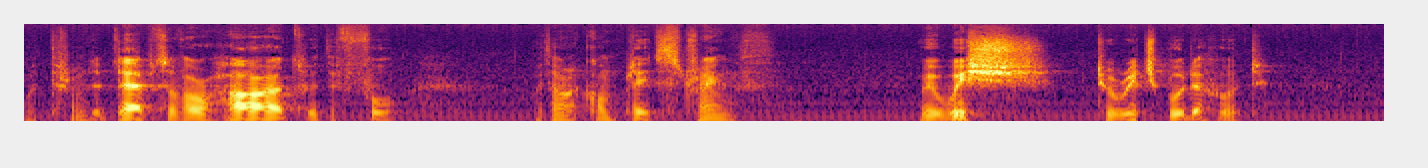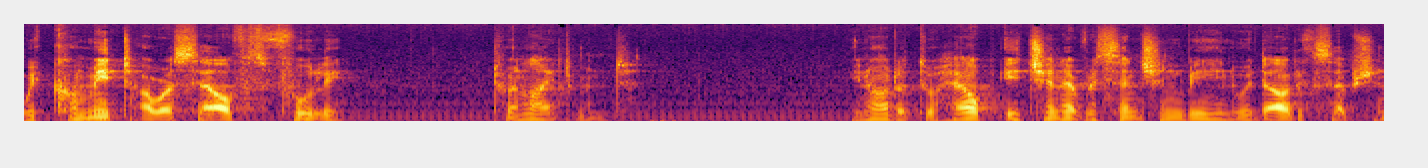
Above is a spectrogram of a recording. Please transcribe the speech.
With, from the depths of our hearts, with the full, with our complete strength, we wish to reach Buddhahood. We commit ourselves fully to enlightenment in order to help each and every sentient being without exception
